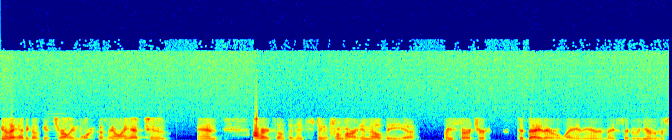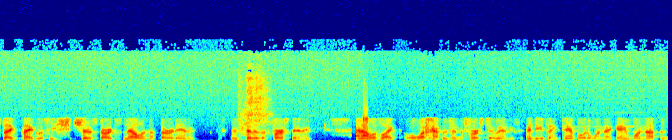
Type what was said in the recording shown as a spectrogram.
You know, they had to go get Charlie Morton because they only had two. And I heard something interesting from our MLB uh, researcher today. They were weighing in, and they said, you know, the mistake made was he sh- should have started Snell in the third inning instead of the first inning. And I was like, well, what happens in the first two innings? And do you think Tampa would have won that game one nothing?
